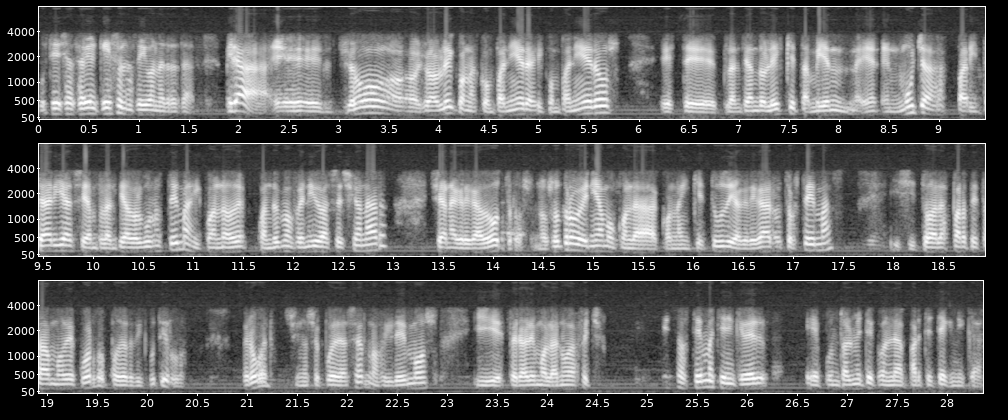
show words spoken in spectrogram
ustedes ya sabían que eso no se iban a tratar. Mira, eh, yo, yo hablé con las compañeras y compañeros, este, planteándoles que también en, muchas paritarias se han planteado algunos temas y cuando, cuando hemos venido a sesionar se han agregado otros. Nosotros veníamos con la, con la inquietud de agregar otros temas y si todas las partes estábamos de acuerdo, poder discutirlo. Pero bueno, si no se puede hacer, nos iremos y esperaremos la nueva fecha. Estos temas tienen que ver eh, puntualmente con la parte técnica.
